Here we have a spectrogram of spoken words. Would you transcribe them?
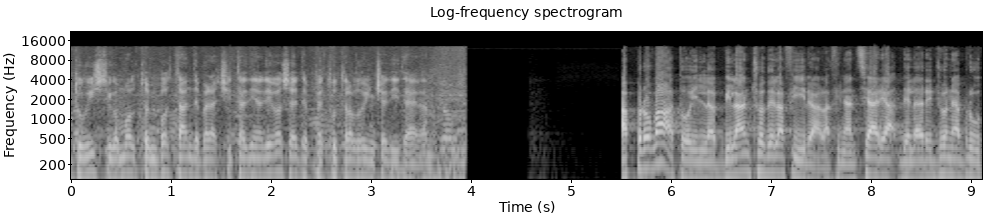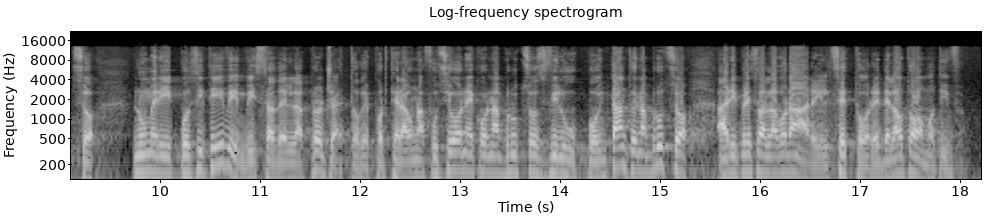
turistico molto importante per la cittadina di Roseto e per tutta la provincia di Teramo. Approvato il bilancio della Fira, la finanziaria della Regione Abruzzo. Numeri positivi in vista del progetto che porterà una fusione con Abruzzo Sviluppo. Intanto in Abruzzo ha ripreso a lavorare il settore dell'automotive.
